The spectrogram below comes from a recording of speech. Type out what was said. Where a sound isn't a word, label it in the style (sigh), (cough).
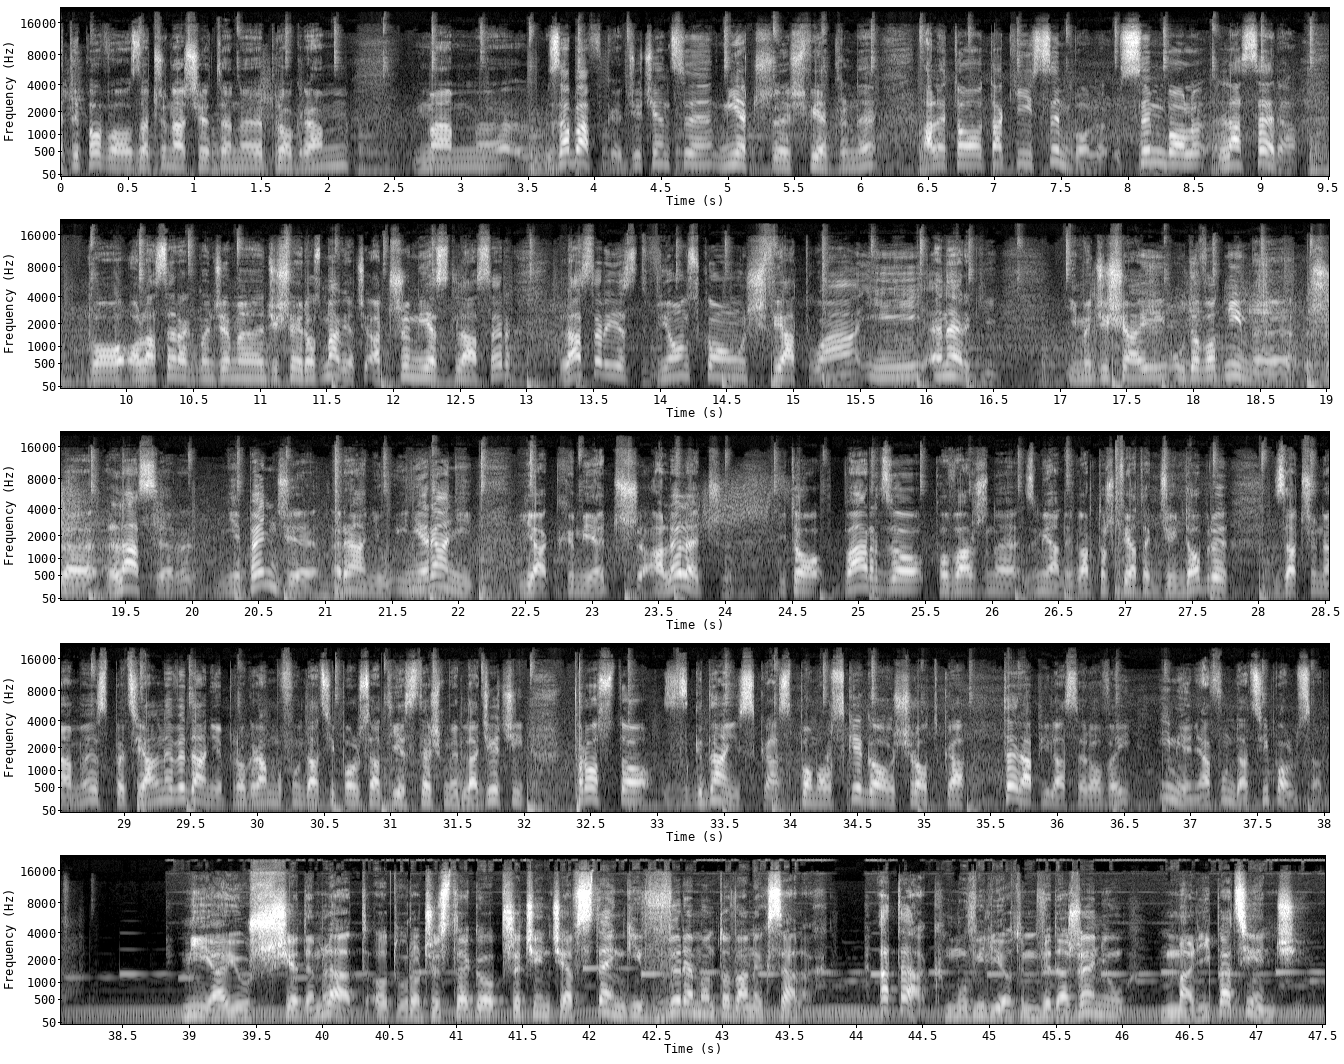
nietypowo zaczyna się ten e, program. Mam e, zabawkę, dziecięcy miecz świetlny, ale to taki symbol, symbol lasera, bo o laserach będziemy dzisiaj rozmawiać. A czym jest laser? Laser jest wiązką światła i energii. I my dzisiaj udowodnimy, że laser nie będzie ranił i nie rani jak miecz, ale leczy. I to bardzo poważne zmiany. Bartosz Kwiatek, dzień dobry. Zaczynamy specjalne wydanie programu Fundacji Polsat Jesteśmy dla Dzieci prosto z Gdańska, z Pomorskiego Ośrodka Terapii Laserowej imienia Fundacji Polsat. Mija już 7 lat od uroczystego przecięcia wstęgi w wyremontowanych salach. A tak mówili o tym wydarzeniu mali pacjenci.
